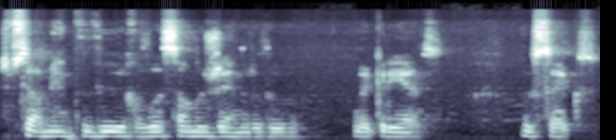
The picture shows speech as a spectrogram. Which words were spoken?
especialmente de revelação do género do, da criança, do sexo.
